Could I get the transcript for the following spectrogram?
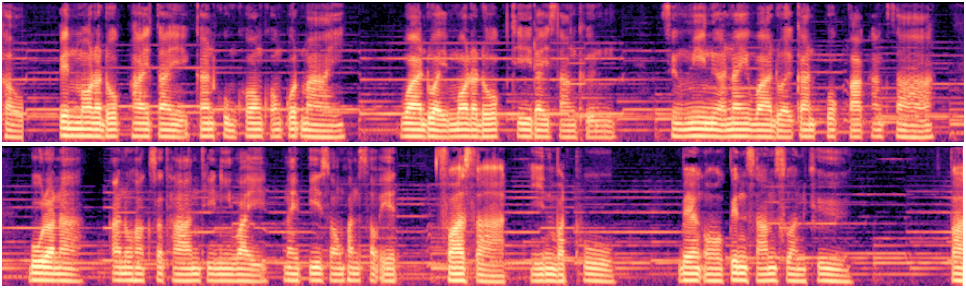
เขาเป็นมรดกภายใต้การคุ้มครองของกฎหมาย ว่าด้วยมรดกที่ได้สร้างขึ้น ซึ่งมีเหนือในว่าด้วยการปกปักรักษา บูรณา อนุรักสถานทีนีไว้ในปี 2021ฟาสาดหินวัดภูแบ่งออกเป็นสามส่วนคือ ปรา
